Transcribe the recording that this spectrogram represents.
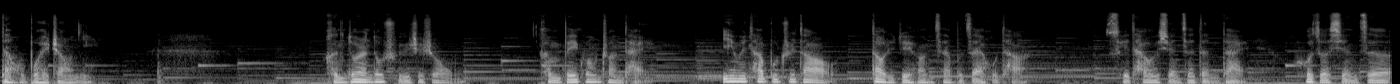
但我不会找你。很多人都处于这种很悲观状态，因为他不知道到底对方在不在乎他，所以他会选择等待，或者选择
